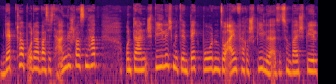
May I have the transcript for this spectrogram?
Laptop oder was ich da angeschlossen habe. Und dann spiele ich mit dem Backboden so einfache Spiele. Also zum Beispiel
